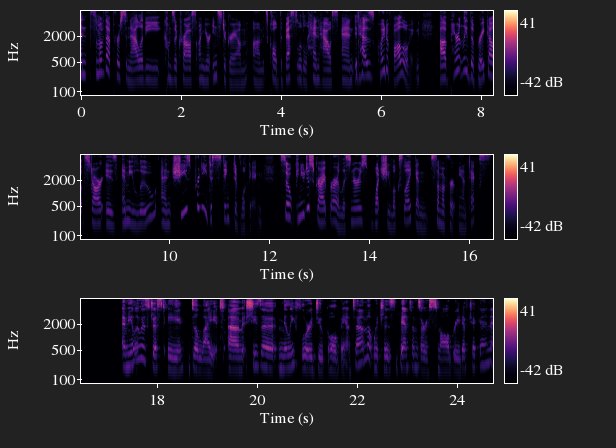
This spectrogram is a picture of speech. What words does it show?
And some of that personality comes across on your Instagram. Um, it's called The Best Little Hen House, and it has quite a following. Apparently, the breakout star is Emmy Lou, and she's pretty distinctive looking. So, can you describe for our listeners what she looks like and some of her antics? Emilu is just a delight. Um, she's a millefleur d'Uccle bantam, which is bantams are a small breed of chicken.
